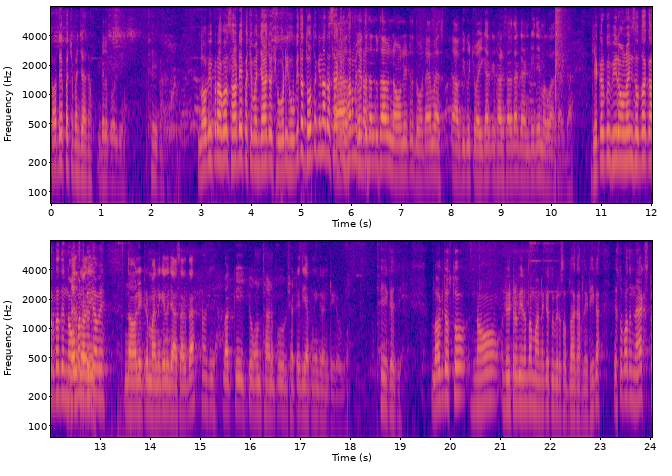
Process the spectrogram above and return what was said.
55 ਚੋਂ? ਬਿਲਕੁਲ ਜੀ। ਠੀਕ ਆ। ਲਓ ਵੀ ਭਰਾਵੋ 55 ਚੋਂ ਛੋੜ ਹੀ ਹੋਊਗੀ। ਤਾਂ ਦੁੱਧ ਕਿੰਨਾ ਦੱਸਿਆ ਕਨਫਰਮ ਦੁੱਧ ਸੰਧੂ ਸਾਹਿਬ 9 ਲੀਟਰ ਦੋ ਟਾਈਮ ਆਪਦੀ ਕੋਈ ਚਵਾਈ ਕਰਕੇ ਖੜ ਸਕਦਾ ਗਾਰੰਟੀ ਤੇ ਮੰਗਵਾ ਸਕਦਾ। ਜੇਕਰ ਕੋਈ ਵੀਰ ਆਨਲਾਈਨ ਸੌਦਾ ਕਰਦਾ ਤੇ 9 ਮੰਨ ਕੇ ਜਾਵੇ। 9 ਲੀਟਰ ਮੰਨ ਕੇ ਲਿਜਾ ਸਕਦਾ। ਹਾਂਜੀ। ਬਾਕੀ ਚੋਣ ਥਣਪੂਰ ਛੱਟੇ ਦੀ ਆਪਣੀ ਗਾਰੰਟੀ ਰਹੂਗੀ। ਠੀਕ ਹੈ ਜੀ। ਲਓ ਵੀ ਦੋਸਤੋ 9 ਲੀਟਰ ਵੀਰਾਂ ਦਾ ਮੰਨ ਕੇ ਕੋਈ ਵੀਰ ਸੌਦਾ ਕਰ ਲੇ ਠੀਕ ਆ? ਇਸ ਤੋਂ ਬਾਅਦ ਨੈਕਸਟ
